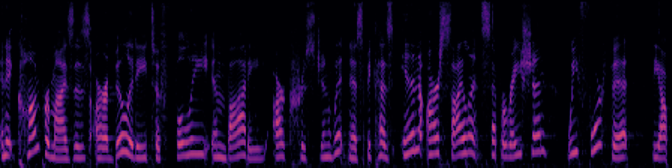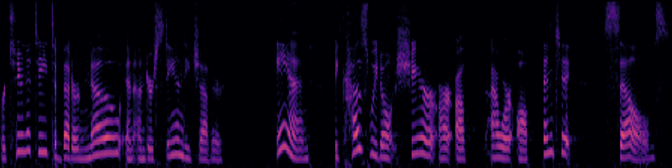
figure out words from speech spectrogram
And it compromises our ability to fully embody our Christian witness because in our silent separation, we forfeit the opportunity to better know and understand each other. And because we don't share our, our authentic selves,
